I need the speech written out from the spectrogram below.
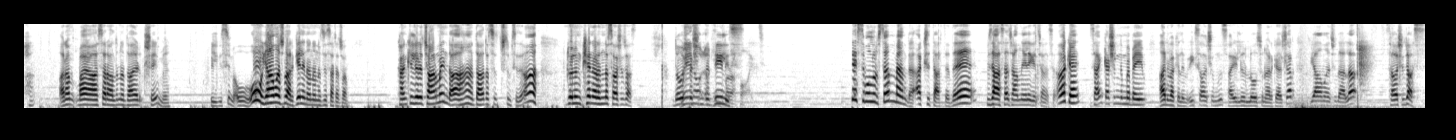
Ha, adam bayağı hasar aldığına dair şey mi? Bilgisi mi? Oo, oo yağmacılar gelin ananızı satacağım. Kankileri çağırmayın da aha daha da sıçtım size. Ah gölün kenarında savaşacağız. Dövüş peşinde değiliz. Teslim olursam ben de. Aksi takdirde bizi asla canlı ele geçemezsin. Okey. Sen kaşındın mı beyim? Hadi bakalım ilk savaşımız hayırlı olsun arkadaşlar. Yağmacılarla savaşacağız.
